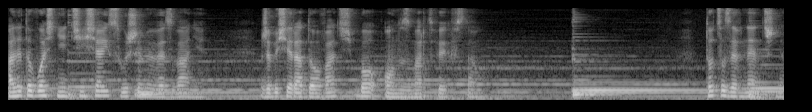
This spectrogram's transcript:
Ale to właśnie dzisiaj słyszymy wezwanie, żeby się radować, bo On zmartwychwstał. To, co zewnętrzne,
